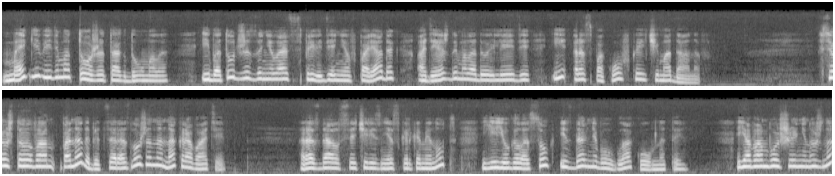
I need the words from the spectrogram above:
Мэгги, видимо, тоже так думала, ибо тут же занялась приведением в порядок одежды молодой леди и распаковкой чемоданов. Все, что вам понадобится, разложено на кровати. Раздался через несколько минут ее голосок из дальнего угла комнаты. «Я вам больше не нужна?»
